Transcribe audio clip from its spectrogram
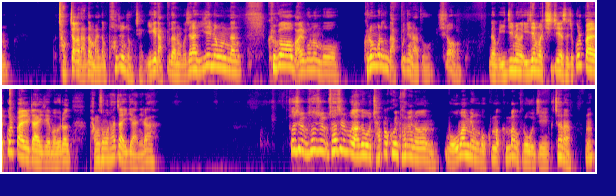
응? 적자가 나단 말단 퍼주는 정책. 이게 나쁘다는 거지. 난 이재명은 난 그거 말고는 뭐 그런 거는 좀 나쁘지 나도. 싫어. 내가 뭐 이재명을 이재명을 지지해서 이제 꿀빨 꿀빨자 이제 뭐 이런 방송을 하자 이게 아니라 사실 사실 사실 뭐 나도 뭐 좌파 코인 타면은 뭐 5만 명 뭐 금방 금방 들어오지. 그렇잖아. 응?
